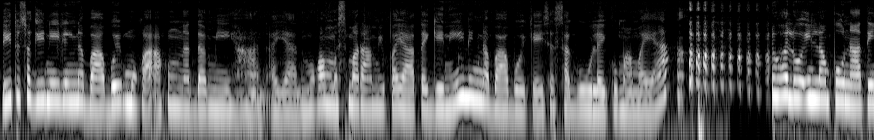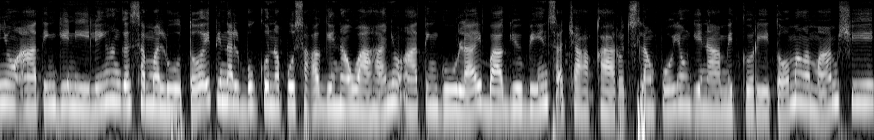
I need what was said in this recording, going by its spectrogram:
Dito sa giniling na baboy, mukha akong nadamihan. Ayan, mukhang mas marami pa yata giniling na baboy kaysa sa gulay ko mamaya. Haluin lang po natin yung ating giniling hanggang sa maluto. Itinalbog ko na po sa kaginawahan yung ating gulay, bagyo beans at saka carrots lang po yung ginamit ko rito mga mamshi.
